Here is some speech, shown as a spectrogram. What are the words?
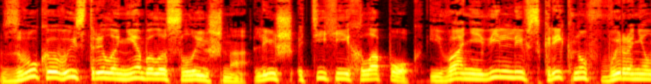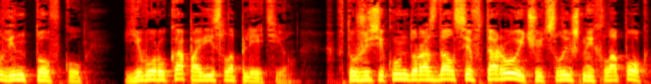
Звука выстрела не было слышно, лишь тихий хлопок, и Ваня Вилли, вскрикнув, выронил винтовку. Его рука повисла плетью. В ту же секунду раздался второй чуть слышный хлопок.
